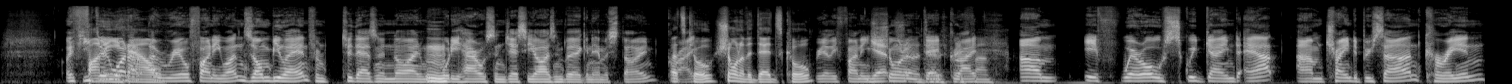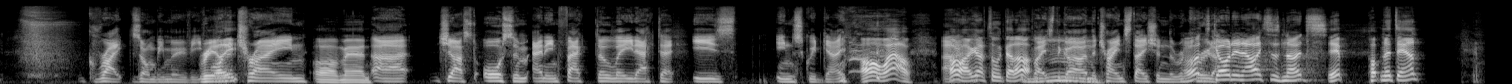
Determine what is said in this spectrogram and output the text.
If you Funny do want a, how- a real funny one, Zombieland from 2009 with Woody Harrelson, Jesse Eisenberg, and Emma Stone. Mm. that's cool. Shaun of the Dead's cool. Really funny. Yep, Shaun of the Dead, was great. Um, if we're all Squid Gamed out, um, Train to Busan, Korean, great zombie movie. Really? On a train, Oh man, uh, just awesome. And in fact, the lead actor is in Squid Game. Oh wow! All right, I have to look that up. Plays the guy on the train station, the Oh, recruiter. it's going in Alex's notes. Yep, popping it down.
